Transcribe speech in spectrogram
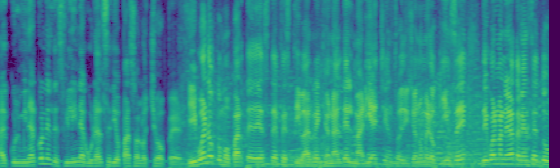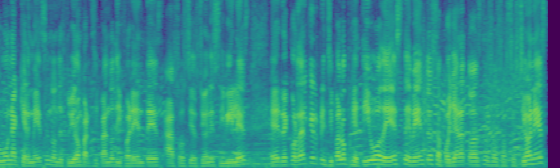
Al culminar con el desfile inaugural se dio paso a los choppers. Y bueno, como parte de este Festival Regional del Mariachi en su edición número 15, de igual manera también se tuvo una kermés en donde estuvieron participando diferentes asociaciones civiles. Eh, recordar que el principal objetivo de este evento es apoyar a todas estas asociaciones,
